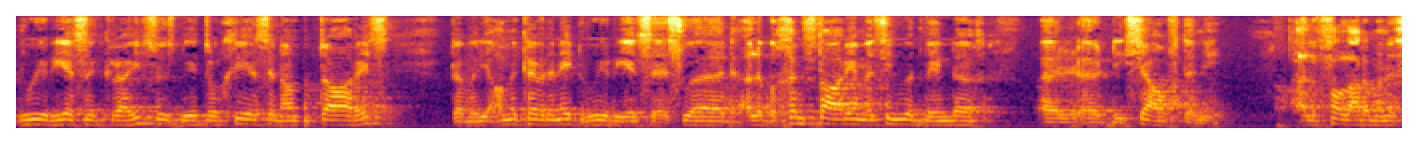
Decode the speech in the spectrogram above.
rooi reuse kry soos Betelgeuse en Antares terwyl die ander kry wat net rooi reuse is. So hulle beginstadium is nie noodwendig uh, uh, dieselfde nie. Hulle val daarom in 'n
